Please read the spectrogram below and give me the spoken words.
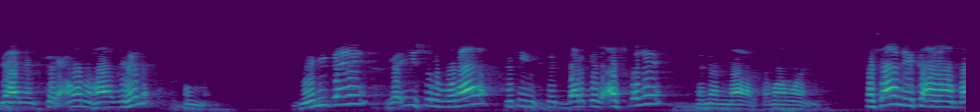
جہل فرعون حاضر الامت. دومی کہیں رئیس المنافقین فی الدرک الاسفل من النار تماما کسان ایک آیان با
